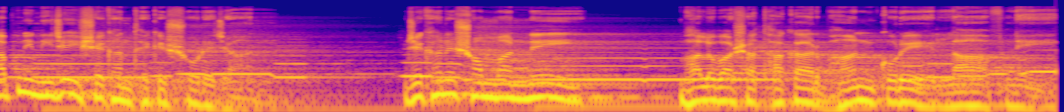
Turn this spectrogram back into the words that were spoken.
আপনি নিজেই সেখান থেকে সরে যান। যেখানে সম্মান নেই, ভালোবাসা থাকার ভান করে লাভ নেই।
